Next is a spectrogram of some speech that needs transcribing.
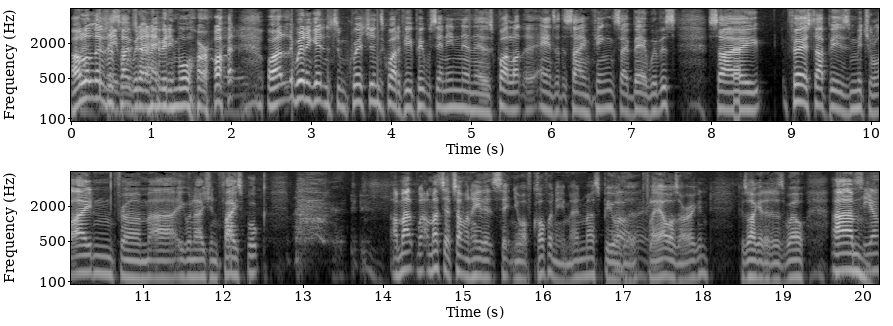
Oh, look, let's just hope we don't have any more. All right. Yeah. All right. We're going to get into some questions. Quite a few people sent in, and there's quite a lot that answer the same thing. So bear with us. So first up is Mitchell Aiden from uh, Eagle Nation Facebook. I must, I must have someone here that's setting you off coughing here, man. Must be all Oh, the yeah. flowers, I reckon, because I get it as well. Um, see ya.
